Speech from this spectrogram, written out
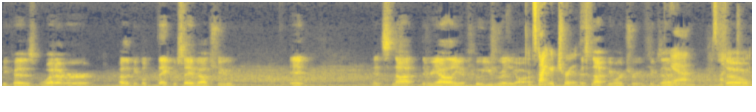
because whatever other people think or say about you it it's not the reality of who you really are. It's not your truth. it's not your truth exactly. Yeah. It's not So-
